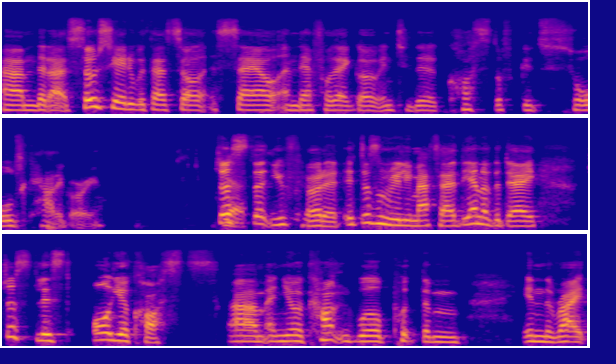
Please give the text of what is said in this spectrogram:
um, that are associated with that sale, and therefore they go into the cost of goods sold category. Just yes. that you've heard it. It doesn't really matter. At the end of the day, just list all your costs, um, and your accountant will put them in the right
